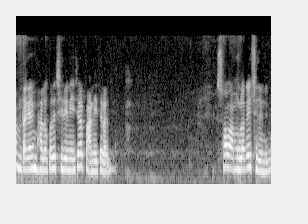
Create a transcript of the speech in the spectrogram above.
আমটাকে আমি ভালো করে ছিঁড়ে নিয়েছি, আর পানিতে রাখব। সব আমগুলাকেই ছিলে নিব।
